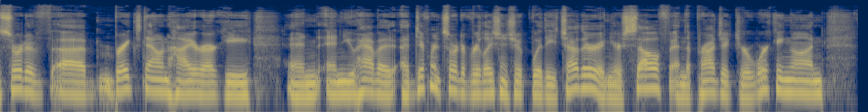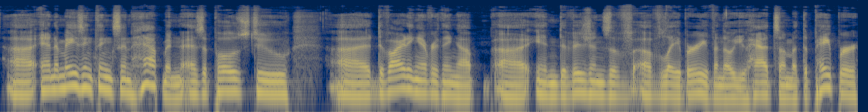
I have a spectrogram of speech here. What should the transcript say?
sort of uh, breaks down hierarchy, and and you have a, a, different sort of relationship with each other and yourself and the project you're working on, uh, and amazing things can happen as opposed to uh, dividing everything up uh, in divisions of of labor. Even though you had some at the paper,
